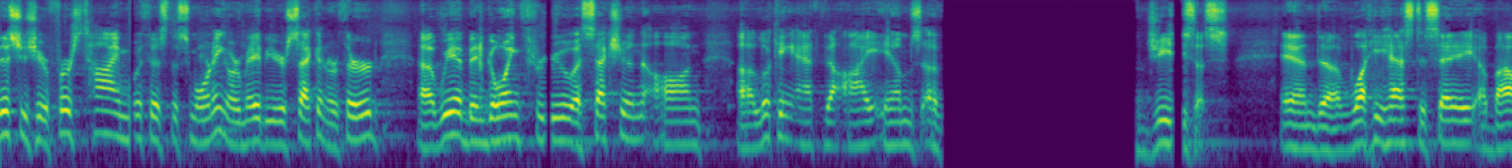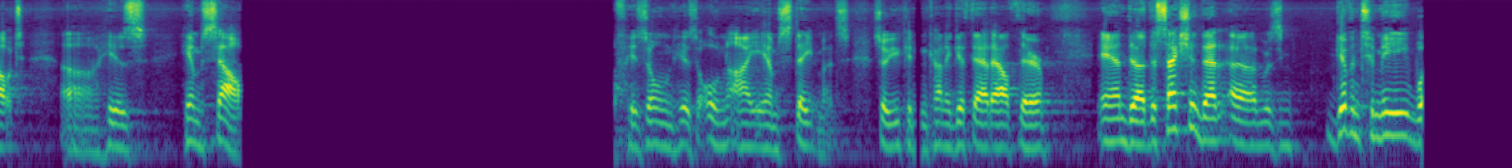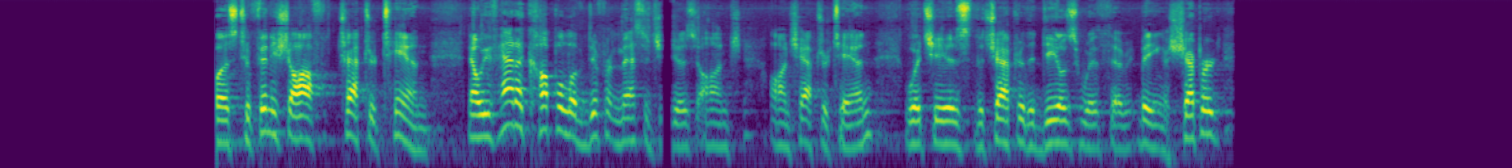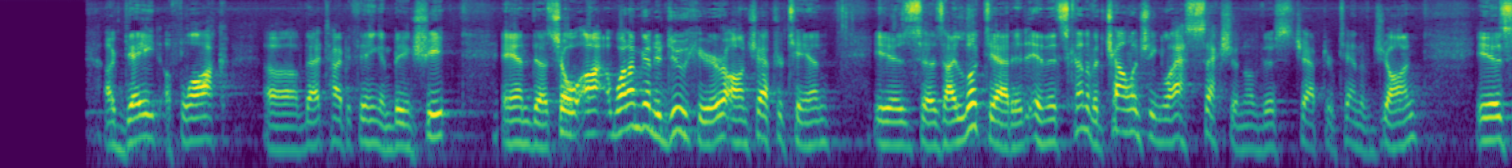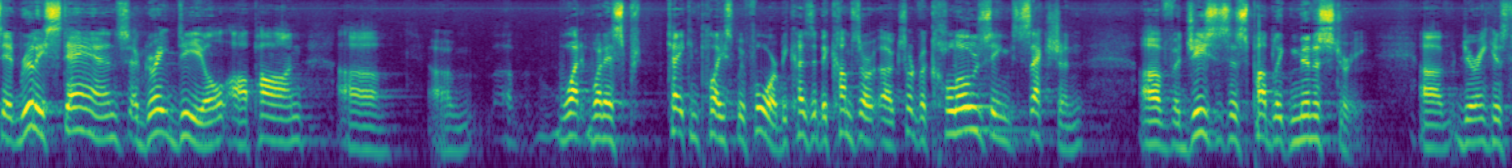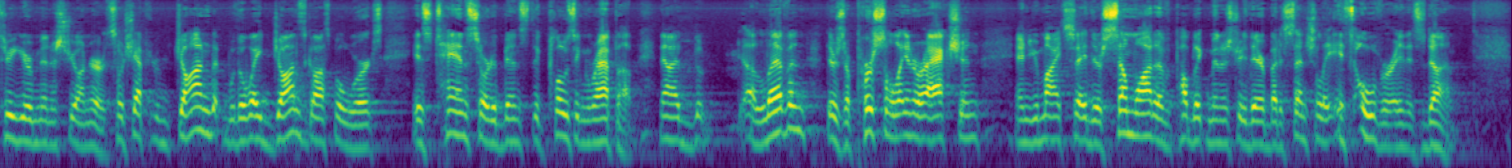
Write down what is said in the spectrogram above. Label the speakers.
Speaker 1: this is your first time with us this morning, or maybe your second or third, uh, we have been going through a section on uh, looking at the I ams of Jesus and uh, what he has to say about uh, his himself. His own, his own I am statements. So you can kind of get that out there. And uh, the section that uh, was given to me was to finish off chapter 10. Now, we've had a couple of different messages on, on chapter 10, which is the chapter that deals with uh, being a shepherd, a gate, a flock, uh, that type of thing, and being sheep. And uh, so, what I'm going to do here on chapter 10 is, as I looked at it, and it's kind of a challenging last section of this chapter 10 of John is it really stands a great deal upon uh, um, what, what has taken place before because it becomes a, a sort of a closing section of Jesus' public ministry. Uh, during his three-year ministry on earth. So, chapter John, the way John's gospel works, is ten sort of been the closing wrap-up. Now, eleven, there's a personal interaction and you might say there's somewhat of public ministry there, but essentially it's over and it's done.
